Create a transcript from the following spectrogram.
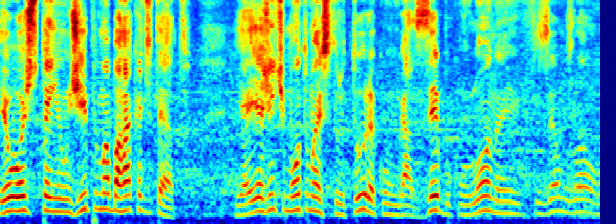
Eu hoje tenho um Jeep e uma barraca de teto. E aí a gente monta uma estrutura com gazebo, com lona e fizemos lá um...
